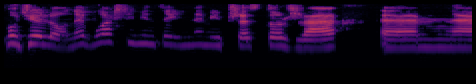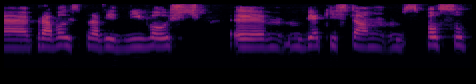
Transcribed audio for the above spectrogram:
podzielone, właśnie między innymi przez to, że Prawo i Sprawiedliwość w jakiś tam sposób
